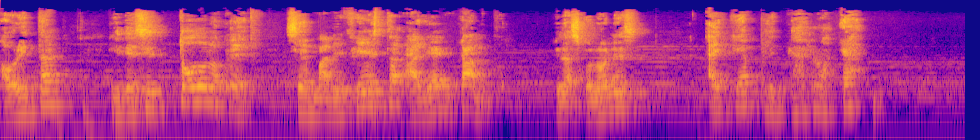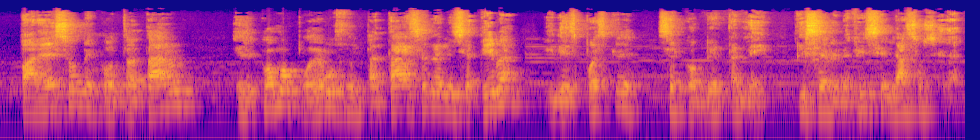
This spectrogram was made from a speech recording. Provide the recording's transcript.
ahorita y decir todo lo que se manifiesta allá en campo, en las colonias, hay que aplicarlo acá. Para eso me contrataron el cómo podemos implantar, hacer una iniciativa y después que se convierta en ley y se beneficie la sociedad.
